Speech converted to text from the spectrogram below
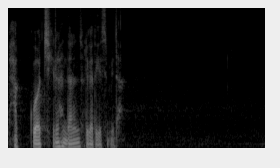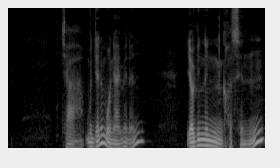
바꿔치기를 한다는 소리가 되겠습니다. 자, 문제는 뭐냐면은 여기 있는 것은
